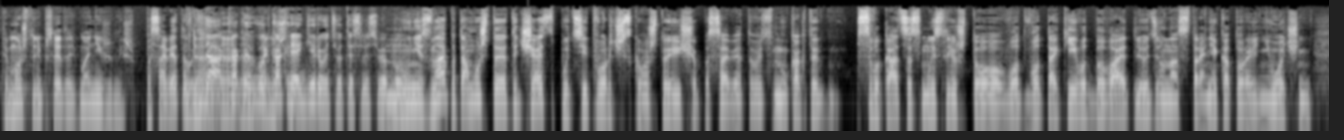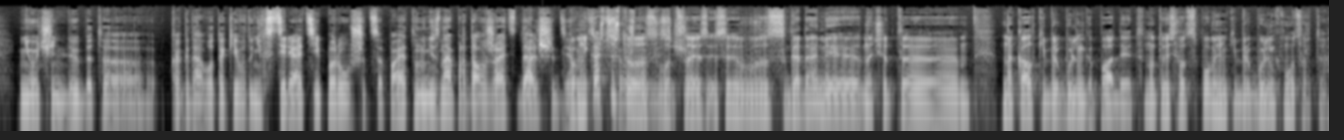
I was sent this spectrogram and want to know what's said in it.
Ты можешь что-нибудь посоветовать Манижу, Миш? Посоветовать? Да, да, как, да, вот как реагировать, вот если у тебя был... Ну, не знаю, потому что это часть пути творческого. Что еще посоветовать? Ну, как-то свыкаться с мыслью, что вот, вот такие вот бывают люди у нас в стране, которые не очень, не очень любят, э, когда вот такие вот у них стереотипы рушатся. Поэтому, не знаю, продолжать дальше делать. Мне кажется, все, что, что вот с, с, с годами, значит, э, накал кибербуллинга падает. Ну, то есть вот вспомним кибербуллинг Моцарта.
